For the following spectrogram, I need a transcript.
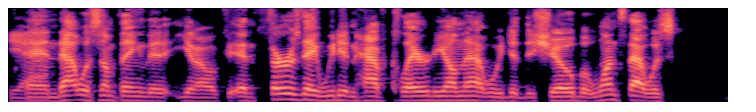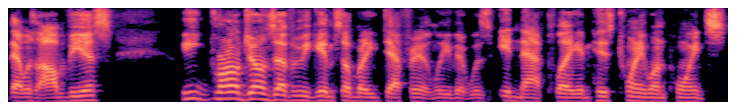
yeah, And that was something that, you know, and Thursday we didn't have clarity on that when we did the show, but once that was that was obvious, he Ronald Jones definitely became somebody definitely that was in that play and his 21 points.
